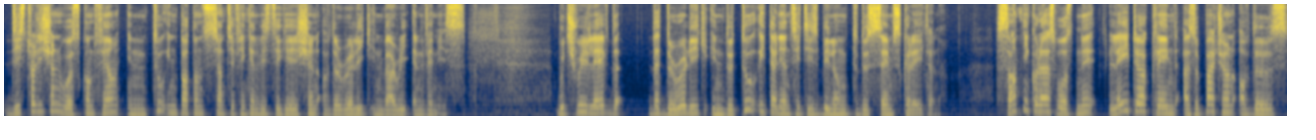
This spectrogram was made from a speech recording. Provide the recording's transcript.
This tradition was confirmed in two important scientific investigations of the relic in Bari and Venice, which revealed that the relic in the two Italian cities belonged to the same skeleton. Saint Nicholas was later claimed as a patron of the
